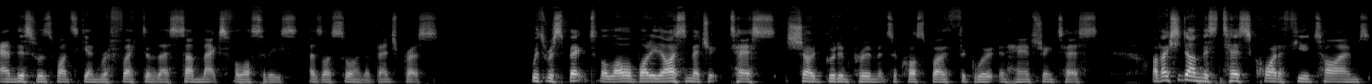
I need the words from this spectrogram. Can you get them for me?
and this was once again reflective of those sub-max velocities as I saw in the bench press. With respect to the lower body, the isometric tests showed good improvements across both the glute and hamstring tests. I've actually done this test quite a few times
